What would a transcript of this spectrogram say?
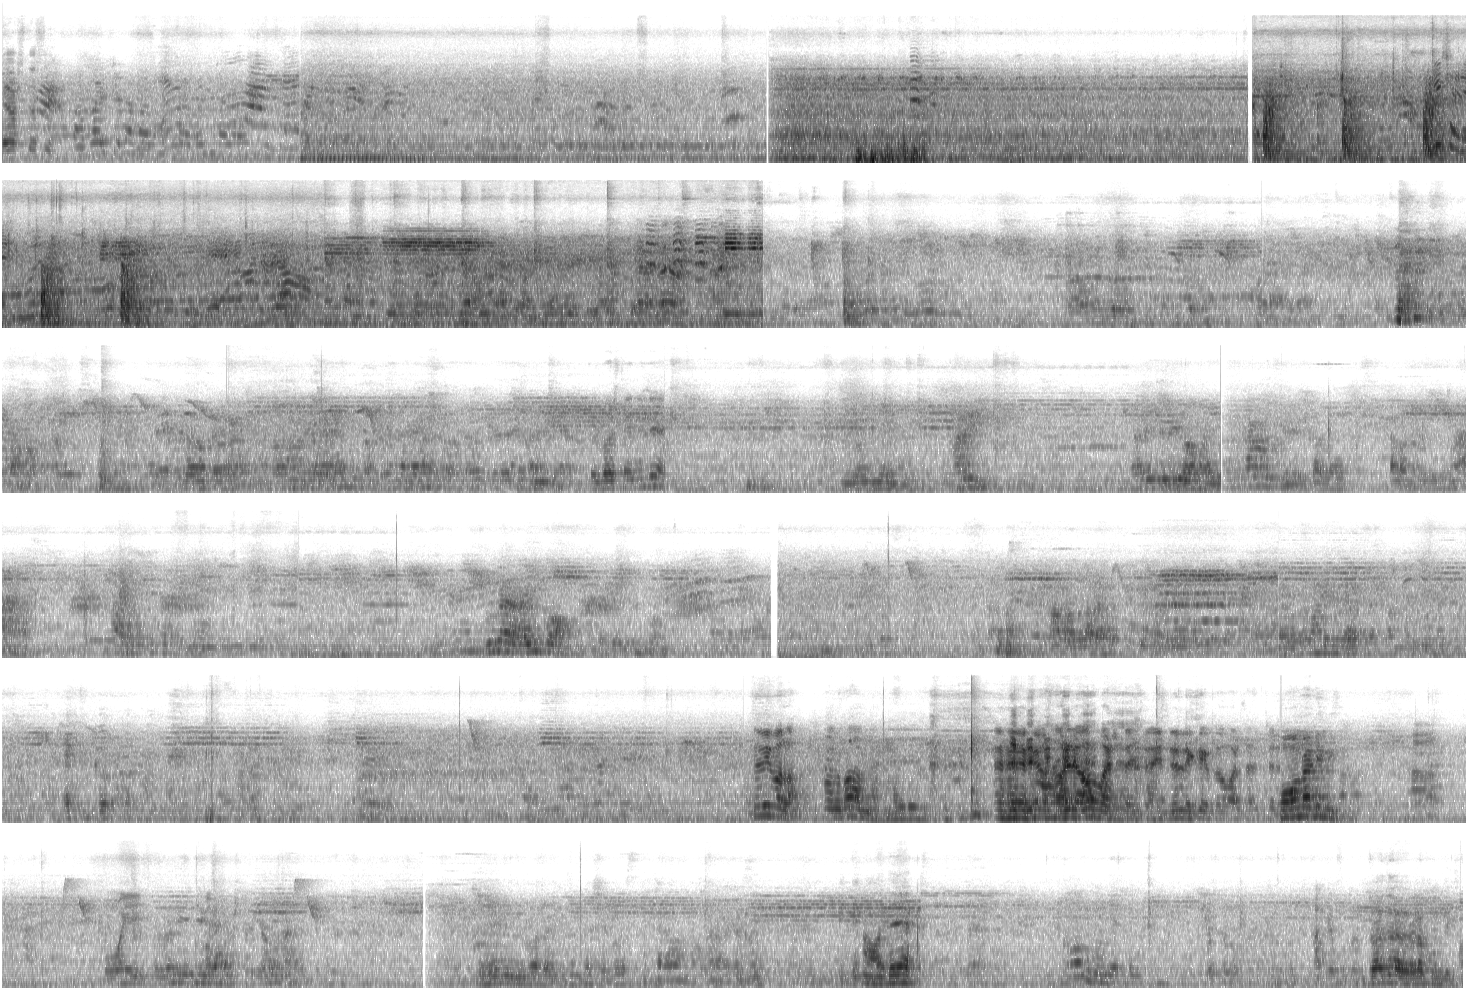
না হুম দেবো তুমি বলো। আমি বললাম না ওরে ও মাস্টার এটা লিখে কো মাস্টার চলে পৌনা ডিবি হ্যাঁ ওই আমাদের যা যা এরা কোন দিক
